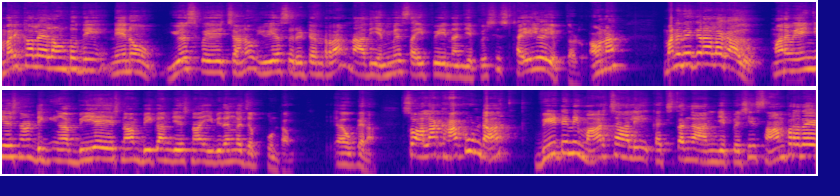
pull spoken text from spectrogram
అమెరికాలో ఎలా ఉంటుంది? నేను యుఎస్ పే వచ్చాను యుఎస్ రిటర్న్ రా నాది ఎంఎస్ అయిపోయింది అని చెప్పేసి స్టైల్గా చెప్తాడు. అవునా? మన దగ్గర అలా కాదు. మనం ఏం చేసినా డిగ్రీ బిఏ చేసినా బీకామ్ చేసినా ఈ విధంగా చెప్పుకుంటాం. ఓకేనా? సో అలా కాకుండా వీటిని మార్చాలి ఖచ్చితంగా అని చెప్పేసి సాంప్రదాయ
